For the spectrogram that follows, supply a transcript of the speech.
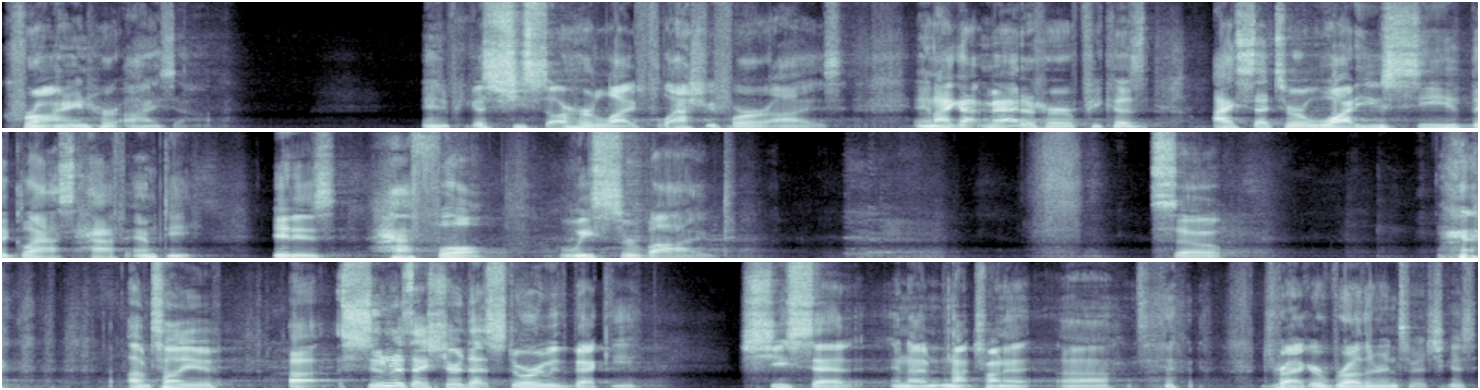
crying her eyes out. And because she saw her life flash before her eyes. And I got mad at her because I said to her, Why do you see the glass half empty? It is half full. We survived. So I'm telling you, uh, as soon as I shared that story with Becky, she said, and I'm not trying to uh, drag her brother into it, she goes,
